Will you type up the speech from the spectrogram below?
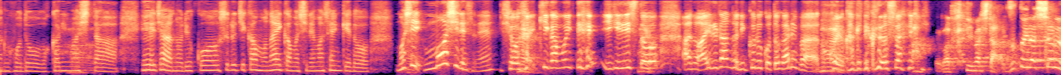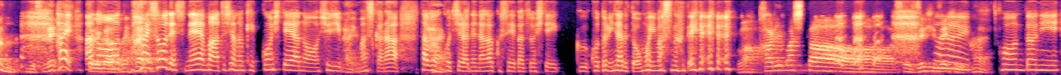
なるほど、わかりました。えー、じゃあ、あの、旅行する時間もないかもしれませんけど、もし、はい、もしですね、将来気が向いて、イギリスと、はい、あの、アイルランドに来ることがあれば、声をかけてください。わ、かりました。ずっといらっしゃるんですね。はい、あの、ね、はい、そうですね。まあ、私、あの、結婚して、あの、主人もいますから、多分こちらで長く生活をしていくことになると思いますので。わかりました。ぜひぜひ、はい、はい、本当に。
